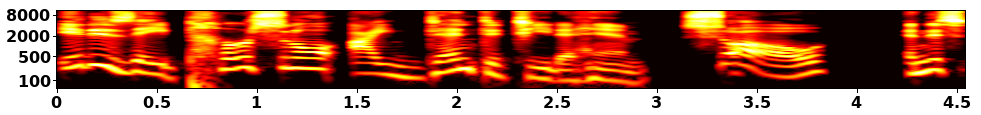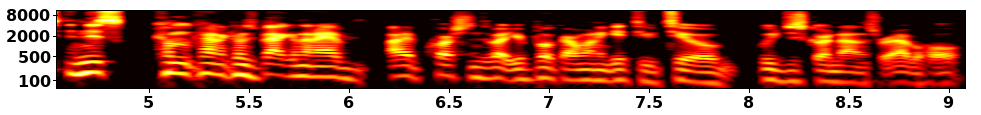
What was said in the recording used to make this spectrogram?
it is a personal identity to him. So, and this and this come, kind of comes back, and then I have I have questions about your book I want to get to too. We're just going down this rabbit hole.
